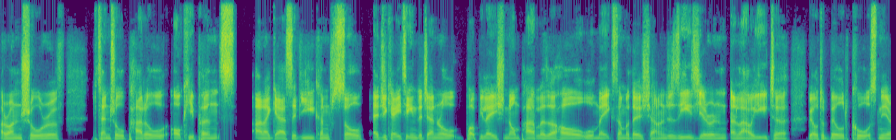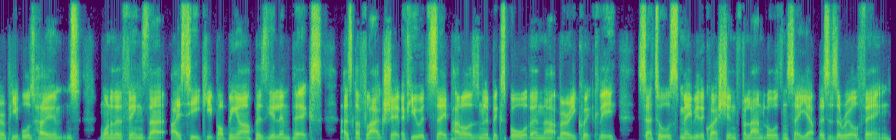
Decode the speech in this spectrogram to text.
are unsure of potential padel occupants. And I guess if you can solve educating the general population on padel as a whole will make some of those challenges easier and allow you to be able to build courts nearer people's homes. One of the things that I see keep popping up is the Olympics as the flagship. If you would say padel is an Olympic sport, then that very quickly settles maybe the question for landlords and say, yep, this is a real thing.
